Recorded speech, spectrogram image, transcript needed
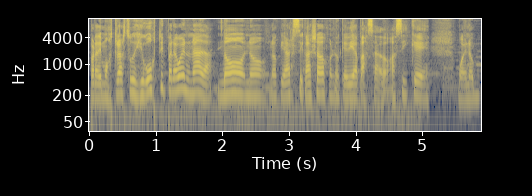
para demostrar su disgusto y para, bueno, nada, no, no, no quedarse callados con lo que había pasado. Así que, bueno,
